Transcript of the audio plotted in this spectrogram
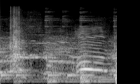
All right.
